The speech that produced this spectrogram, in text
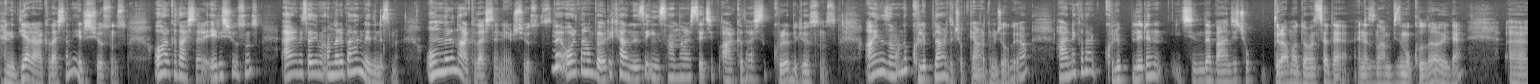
hani diğer arkadaşlarına erişiyorsunuz. O arkadaşlara erişiyorsunuz. Eğer mesela onları beğenmediniz mi? Onların arkadaşlarına erişiyorsunuz. Ve oradan böyle kendinize insanlar seçip arkadaşlık kurabiliyorsunuz. Aynı zamanda kulüpler de çok yardımcı oluyor. Her ne kadar kulüplerin içinde bence çok drama dönse de en azından bizim okulda öyle e,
